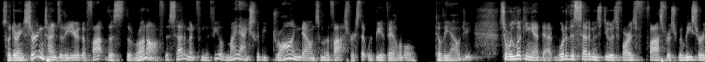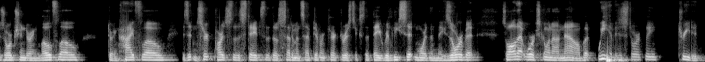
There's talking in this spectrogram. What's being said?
So during certain times of the year, the, the, the runoff, the sediment from the field might actually be drawing down some of the phosphorus that would be available to the algae. So we're looking at that. What do the sediments do as far as phosphorus release or absorption during low flow, during high flow? Is it in certain parts of the states that those sediments have different characteristics that they release it more than they absorb it? So all that work's going on now, but we have historically treated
